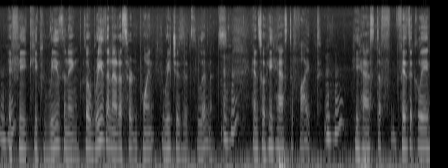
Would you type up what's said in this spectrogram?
mm-hmm. if he keeps reasoning. So reason at a certain point reaches its limits. Mm-hmm. And so he has to fight. Mm-hmm. He has to f- physically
